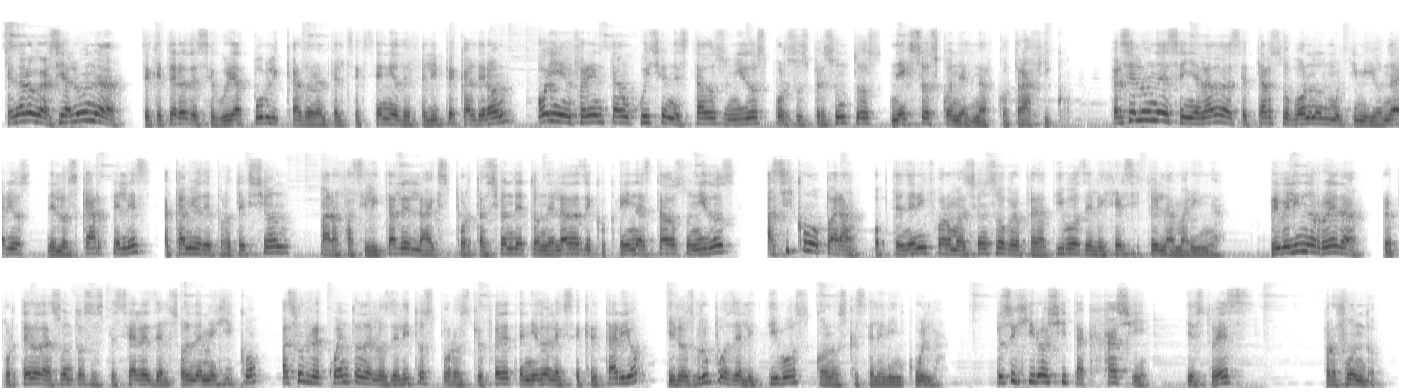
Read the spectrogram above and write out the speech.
Genaro García Luna, secretario de Seguridad Pública durante el sexenio de Felipe Calderón, hoy enfrenta un juicio en Estados Unidos por sus presuntos nexos con el narcotráfico. García Luna es señalado de aceptar sobornos multimillonarios de los cárteles a cambio de protección para facilitarle la exportación de toneladas de cocaína a Estados Unidos, así como para obtener información sobre operativos del ejército y la marina. Rivelino Rueda, reportero de Asuntos Especiales del Sol de México, hace un recuento de los delitos por los que fue detenido el exsecretario y los grupos delictivos con los que se le vincula. Yo soy Hiroshi Takahashi y esto es Profundo.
